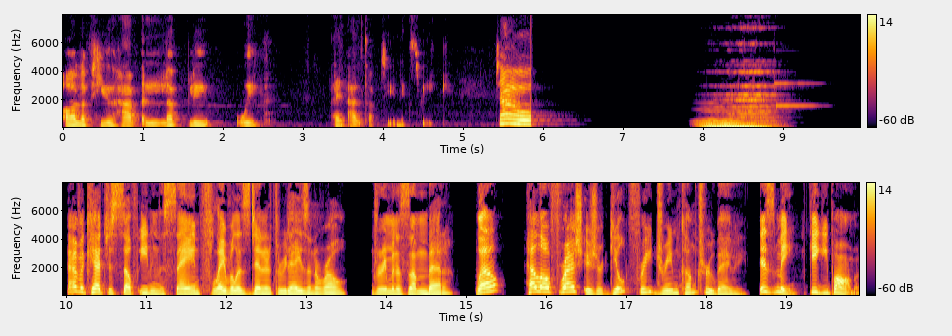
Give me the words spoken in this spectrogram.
all of you have a lovely week and I'll talk to you next week. Ciao! Ever catch yourself eating the same flavorless dinner three days in a row? Dreaming of something better? Well, HelloFresh is your guilt free dream come true, baby. It's me, Keke Palmer.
